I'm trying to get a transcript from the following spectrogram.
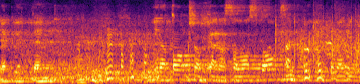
meglepődtem. Én a tanksapkára szavaztam, szerintem a legjobb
